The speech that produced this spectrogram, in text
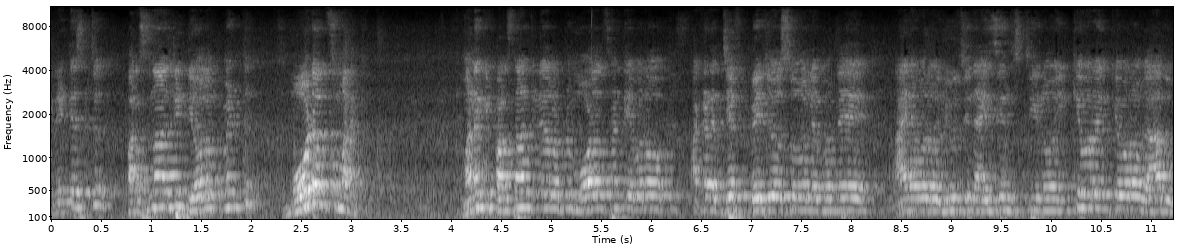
greatest personality development models మనకి. మనకి పర్సనాలిటీ డెవలప్మెంట్ మోడల్స్ అంటే ఎవరో అక్కడ జెఫ్ బెజోసో లేకపోతే ఆయన ఎవరో యూజిన్ ఐజెన్స్టీనో ఇంకెవరో ఇంకెవరో కాదు.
